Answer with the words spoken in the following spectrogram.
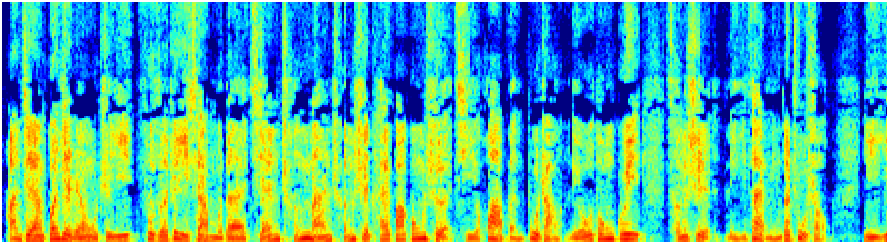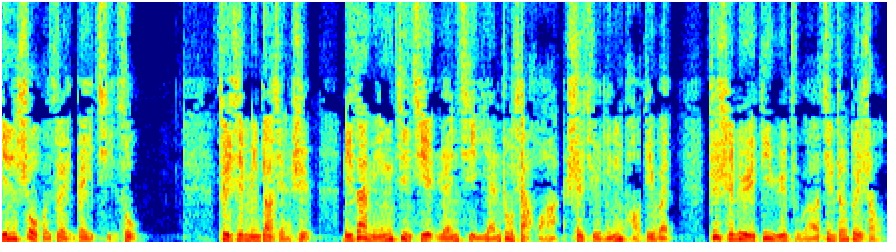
案件关键人物之一，负责这一项目的前城南城市开发公社企划本部长刘东圭，曾是李在明的助手，已因受贿罪被起诉。最新民调显示，李在明近期人气严重下滑，失去领跑地位，支持率低于主要竞争对手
